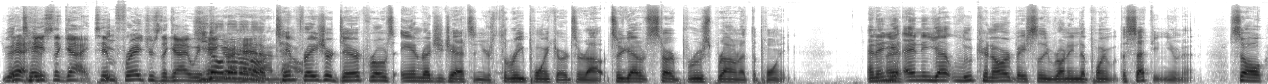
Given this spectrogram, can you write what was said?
You had yeah, Tim, he's the guy. Tim Frazier's the guy we no, hang no, our no, hat no. Tim now. Frazier, Derrick Rose, and Reggie Jackson. Your three point guards are out, so you got to start Bruce Brown at the point, and then you and then you got Luke Kennard basically running the point with the second unit. So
